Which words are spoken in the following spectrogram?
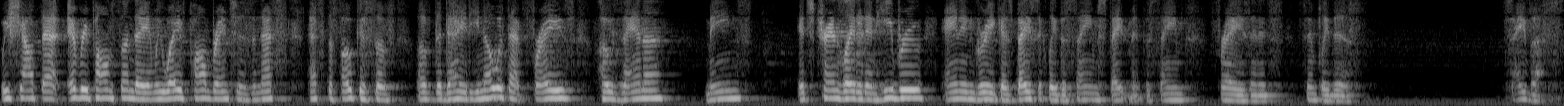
We shout that every Palm Sunday and we wave palm branches, and that's, that's the focus of, of the day. Do you know what that phrase, Hosanna, means? It's translated in Hebrew and in Greek as basically the same statement, the same phrase, and it's simply this Save us.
